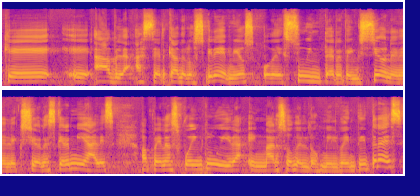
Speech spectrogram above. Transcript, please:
que eh, habla acerca de los gremios o de su intervención en elecciones gremiales apenas fue incluida en marzo del 2023.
